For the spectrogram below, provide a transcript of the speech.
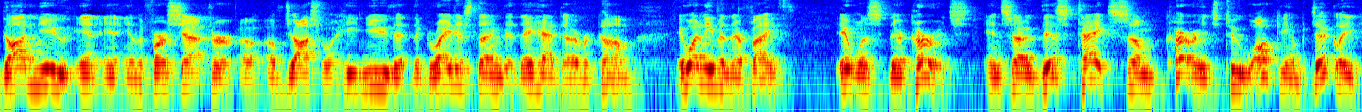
God knew in, in, in the first chapter of, of, Joshua, He knew that the greatest thing that they had to overcome, it wasn't even their faith it was their courage. And so this takes some courage to walk in, particularly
